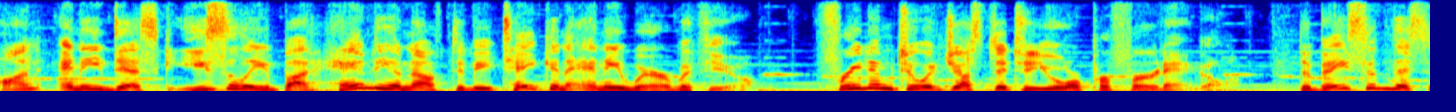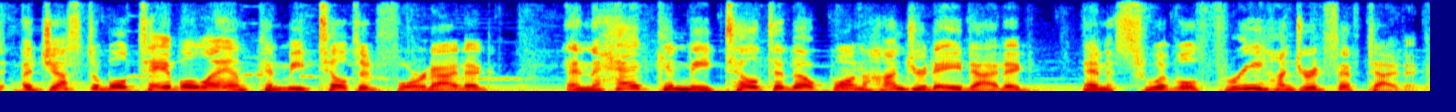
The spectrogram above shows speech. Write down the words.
on any desk easily but handy enough to be taken anywhere with you. Freedom to adjust it to your preferred angle. The base of this adjustable table lamp can be tilted 4 dieted, and the head can be tilted up 108 dieted and swiveled 305 dieted.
